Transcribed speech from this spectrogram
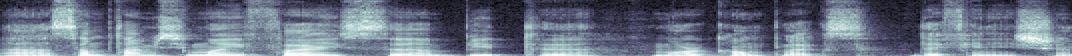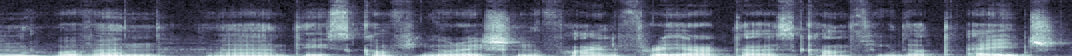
Uh, sometimes you may face a bit uh, more complex definition within uh, this configuration file, FreeRTOSConfig.h.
